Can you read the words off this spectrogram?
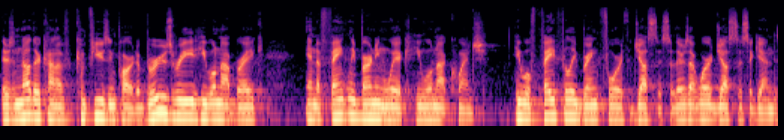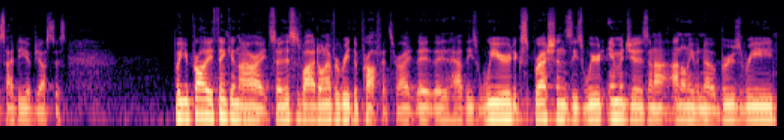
there's another kind of confusing part. A bruised reed he will not break, and a faintly burning wick he will not quench. He will faithfully bring forth justice. So there's that word justice again, this idea of justice. But you're probably thinking, all right, so this is why I don't ever read the prophets, right? They, they have these weird expressions, these weird images, and I, I don't even know, bruised reed,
